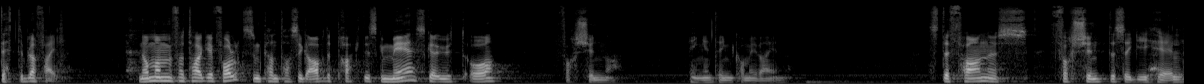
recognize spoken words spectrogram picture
Dette blir feil. Nå må vi få tak i folk som kan ta seg av det praktiske. Vi skal ut og forkynne. Ingenting kom i veien. Stefanus forsynte seg i hæl.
